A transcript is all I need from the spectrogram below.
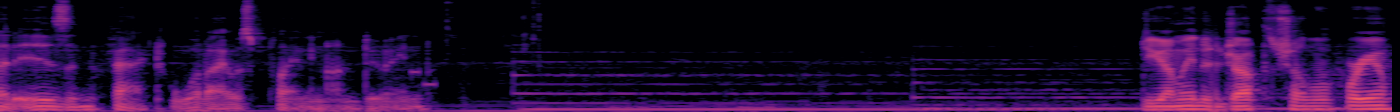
That is, in fact, what I was planning on doing. Do you want me to drop the shovel for you?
